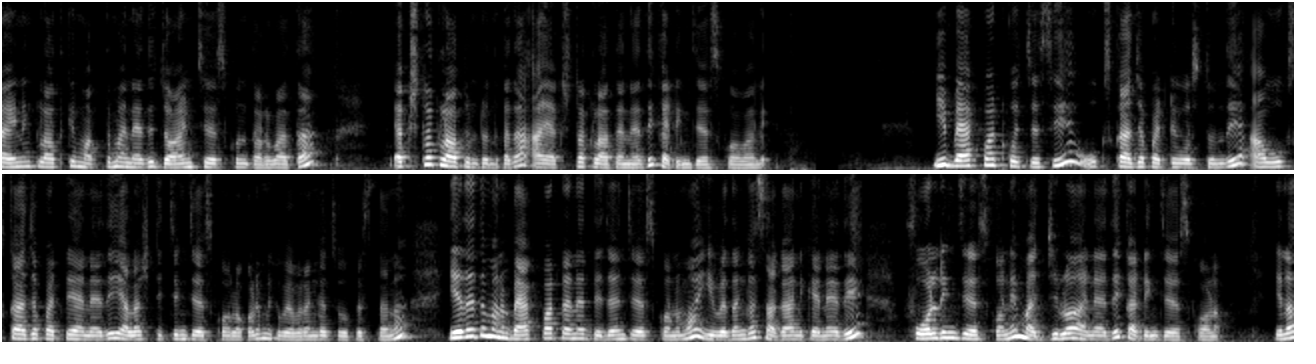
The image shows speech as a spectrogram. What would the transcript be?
లైనింగ్ క్లాత్కి మొత్తం అనేది జాయింట్ చేసుకున్న తర్వాత ఎక్స్ట్రా క్లాత్ ఉంటుంది కదా ఆ ఎక్స్ట్రా క్లాత్ అనేది కటింగ్ చేసుకోవాలి. ఈ బ్యాక్ పార్ట్కి వచ్చేసి ఊక్స్ కాజా పట్టి వస్తుంది. ఆ ఊక్స్ కాజా పట్టి అనేది ఎలా స్టిచ్చింగ్ చేసుకోవాలో కూడా మీకు వివరంగా చూపిస్తాను. ఏదైతే మనం బ్యాక్ పార్ట్ అనేది డిజైన్ చేసుకున్నామో ఈ విధంగా సగానికి అనేది ఫోల్డింగ్ చేసుకొని మధ్యలో అనేది కటింగ్ చేసుకోవడం. ఇలా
